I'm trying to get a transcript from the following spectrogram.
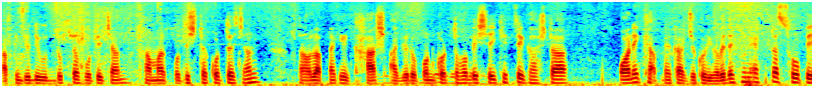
আপনি যদি উদ্যোক্তা হতে চান খামার প্রতিষ্ঠা করতে চান তাহলে আপনাকে ঘাস আগে রোপণ করতে হবে। সেই ক্ষেত্রে ঘাসটা অনেক আপনার কার্যকরী হবে। দেখুন একটা সোপে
